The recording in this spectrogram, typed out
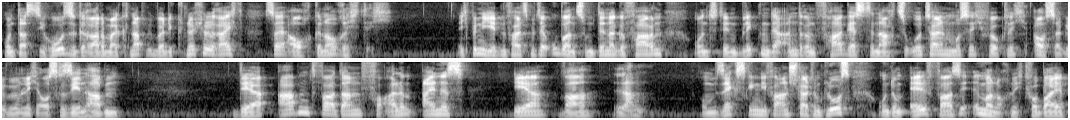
Und dass die Hose gerade mal knapp über die Knöchel reicht, sei auch genau richtig. Ich bin jedenfalls mit der U-Bahn zum Dinner gefahren und den Blicken der anderen Fahrgäste nach zu urteilen, muss ich wirklich außergewöhnlich ausgesehen haben. Der Abend war dann vor allem eines, er war lang. Um sechs ging die Veranstaltung los und um elf war sie immer noch nicht vorbei.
